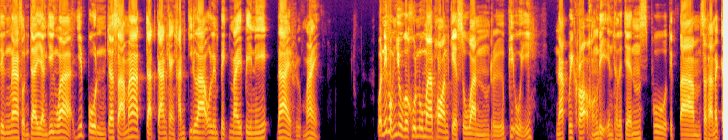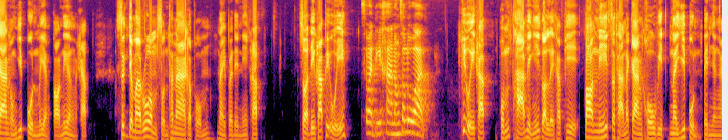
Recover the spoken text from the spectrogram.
จึงน่าสนใจอย่างยิ่งว่าญี่ปุ่นจะสามารถจัดการแข่งขันกีฬาโอลิมปิกในปีนี้ได้หรือไม่ วันนี้ผมอยู่กับคุณอุมาพรเกศสุวรรณหรือพี่อุ๋ย นักวิเคราะห์ของ The Intelligence ผู้ติดตามสถานการณ์ของญี่ปุ่นมาอย่างต่อเนื่องนะครับ ซึ่งจะมาร่วมสนทนากับผมในประเด็นนี้ครับ สวัสดีครับพี่อุ๋ย สวัสดีค่ะน้องจรวด พี่อุ๋ยครับ ผมถามอย่างนี้ก่อนเลยครับพี่ ตอนนี้สถานการณ์โควิด ในญี่ปุ่นเป็นยังไง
